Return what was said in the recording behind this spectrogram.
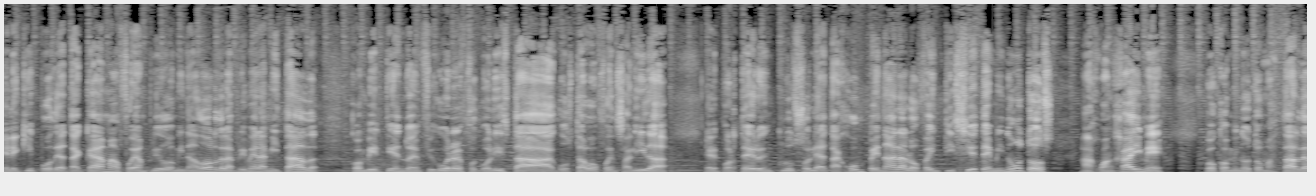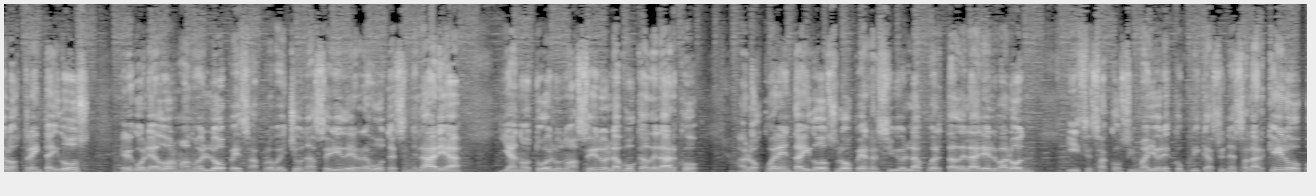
El equipo de Atacama fue amplio dominador de la primera mitad, convirtiendo en figura el futbolista Gustavo Fuensalida. El portero incluso le atajó un penal a los 27 minutos a Juan Jaime. Pocos minutos más tarde, a los 32, el goleador Manuel López aprovechó una serie de rebotes en el área y anotó el 1 a 0 en la boca del arco. A los 42, López recibió en la puerta del área el balón y se sacó sin mayores complicaciones al arquero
